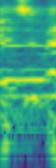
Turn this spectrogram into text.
get to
